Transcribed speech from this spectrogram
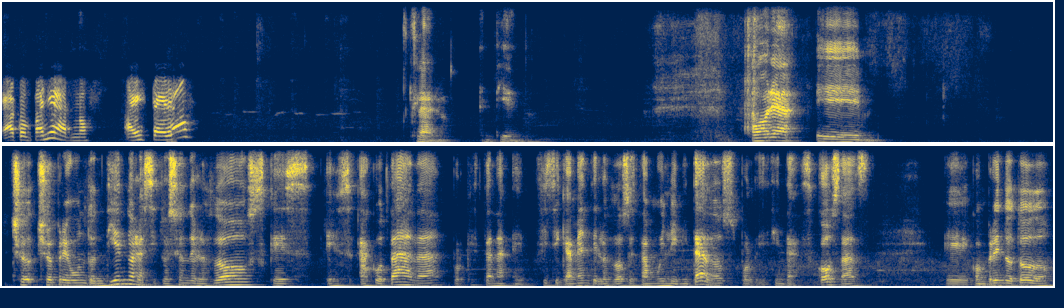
acompañarnos a esta edad. Claro, entiendo. Ahora, eh, yo, yo pregunto, entiendo la situación de los dos, que es, es acotada, porque están eh, físicamente los dos están muy limitados por distintas cosas, eh, comprendo todo,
